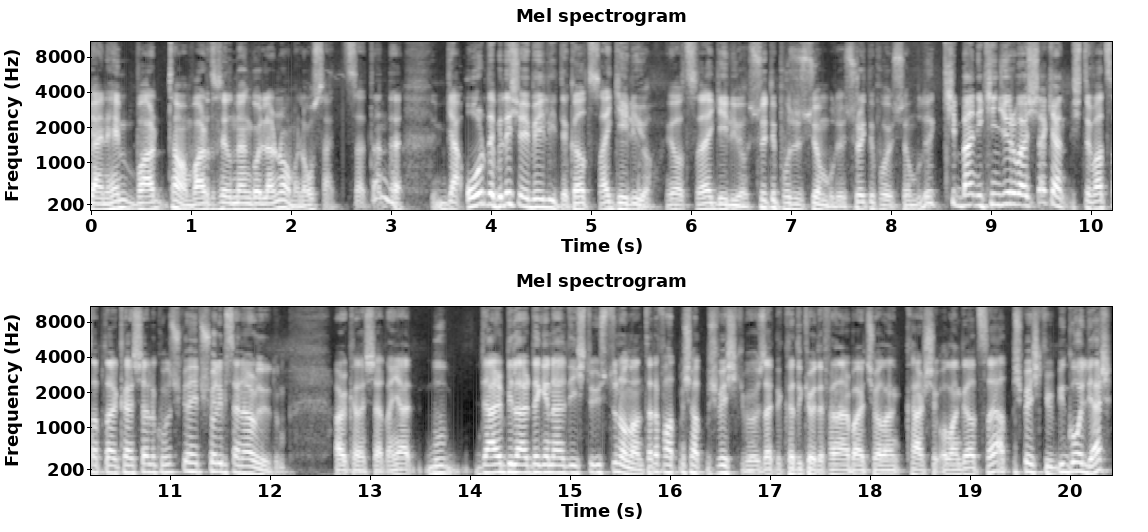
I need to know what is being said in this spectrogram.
yani hem var tamam vardı sayılmayan goller normal offside zaten de ya orada bile şey belliydi Galatasaray geliyor. Galatasaray geliyor. Sürekli pozisyon buluyor. Sürekli pozisyon buluyor ki ben ikinci yarı başlarken işte WhatsApp'ta arkadaşlarla konuşurken hep şöyle bir senaryo duydum arkadaşlardan. Ya bu derbilerde genelde işte üstün olan taraf 60-65 gibi özellikle Kadıköy'de Fenerbahçe olan karşı olan Galatasaray 65 gibi bir gol yer.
